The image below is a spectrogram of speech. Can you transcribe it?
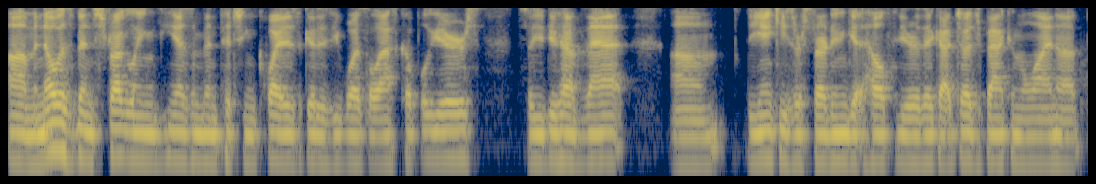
Um, Manoah's been struggling. He hasn't been pitching quite as good as he was the last couple years. So you do have that. Um, the Yankees are starting to get healthier. They got Judge back in the lineup,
